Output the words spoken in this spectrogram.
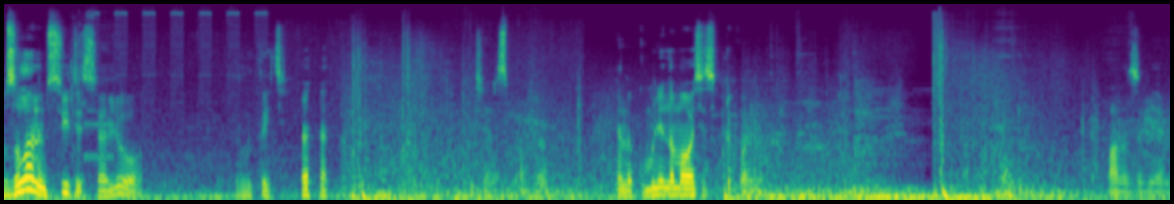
Там зеленим світиться, алло. Летить. Зараз спробую. Не, ну кумулі на Маусі це прикольно. Ладно, заб'ємо.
